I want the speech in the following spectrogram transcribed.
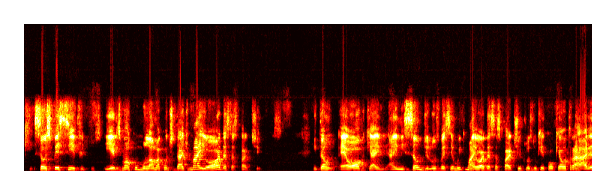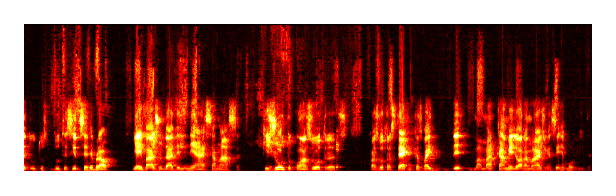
que são específicos e eles vão acumular uma quantidade maior dessas partículas. Então, é óbvio que a, a emissão de luz vai ser muito maior dessas partículas do que qualquer outra área do, do, do tecido cerebral. E aí vai ajudar a delinear essa massa, que junto com as outras com as outras técnicas, vai de, marcar melhor a margem a ser removida.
